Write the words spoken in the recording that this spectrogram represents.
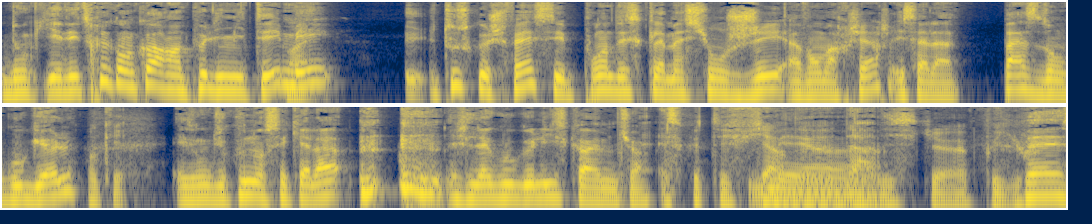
Donc il y a des trucs encore un peu limités, Ouais. mais tout ce que je fais, c'est point d'exclamation G avant ma recherche et ça la passe dans Google. Et donc du coup, dans ces cas-là, je la googleise quand même, tu vois. Est-ce que t'es fier Mais, de euh, d'Hardisk euh, Pouillou Ben,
